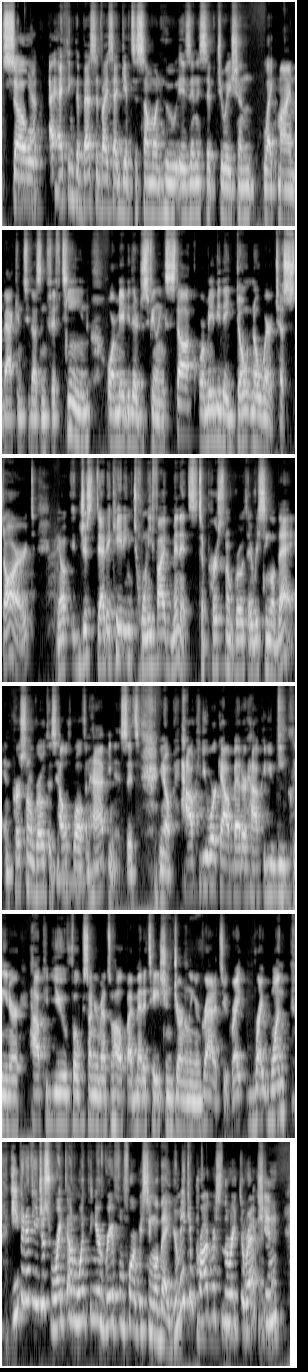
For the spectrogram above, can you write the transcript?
So yep. I, I, think the best advice I'd give to someone who is in a situation like mine back in 2015, or maybe they're just feeling stuck, or maybe they don't know where to start, you know, just dedicating 25 minutes to personal growth every single day. And personal growth is health, wealth, and happiness. It's, you know, know, how could you work out better? How could you eat cleaner? How could you focus on your mental health by meditation, journaling, and gratitude, right? Write one, even if you just write down one thing you're grateful for every single day, you're making progress in the right direction.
